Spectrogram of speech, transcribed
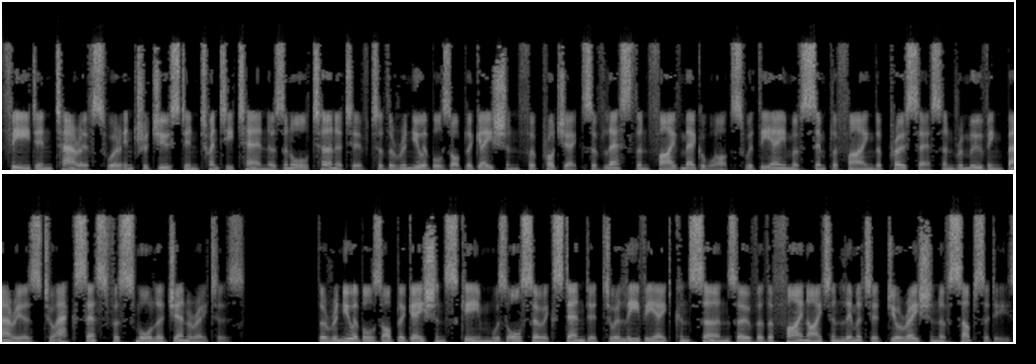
Feed-in tariffs were introduced in 2010 as an alternative to the renewables obligation for projects of less than 5 MW with the aim of simplifying the process and removing barriers to access for smaller generators. The Renewables Obligation Scheme was also extended to alleviate concerns over the finite and limited duration of subsidies.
